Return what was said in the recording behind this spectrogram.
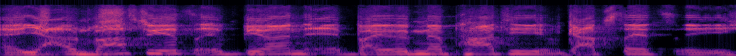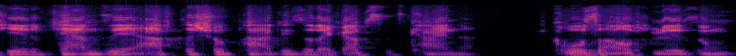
Äh, ja, und warst du jetzt, äh, Björn, äh, bei irgendeiner Party, gab es da jetzt äh, hier Fernseh-Aftershow-Partys oder gab es jetzt keine? Große Auflösung.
